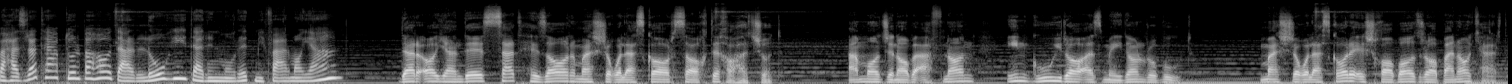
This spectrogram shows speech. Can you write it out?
و حضرت عبدالبها در لوحی در این مورد میفرمایند. در آینده صد هزار مشغل اسکار ساخته خواهد شد. اما جناب افنان این گوی را از میدان رو بود. مشرق اسکار اشخاباد را بنا کرد.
